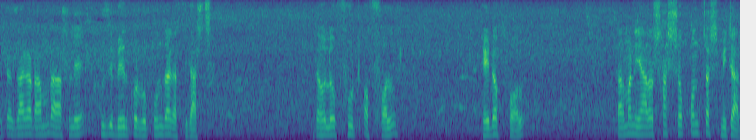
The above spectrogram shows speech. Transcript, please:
এটা জায়গাটা আমরা আসলে খুঁজে বের করব কোন জায়গা থেকে আসছে। এটা হলো foot of fall, head of fall. তার মানে আরও সাতশো পঞ্চাশ মিটার।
